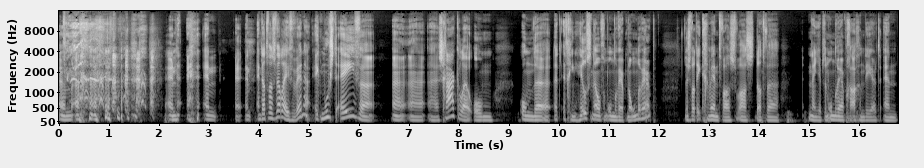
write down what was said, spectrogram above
Um, en, en, en, en dat was wel even wennen. Ik moest even uh, uh, schakelen om, om de. Het, het ging heel snel van onderwerp naar onderwerp. Dus wat ik gewend was, was dat we. Nou, je hebt een onderwerp geagendeerd en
